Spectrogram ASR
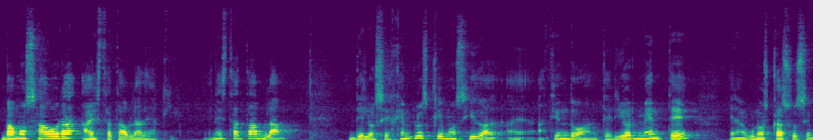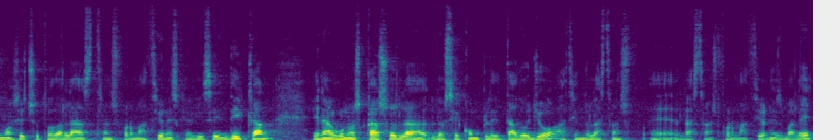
vamos ahora a esta tabla de aquí. En esta tabla, de los ejemplos que hemos ido haciendo anteriormente, en algunos casos hemos hecho todas las transformaciones que aquí se indican, en algunos casos los he completado yo haciendo las, eh, transformaciones, ¿vale?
